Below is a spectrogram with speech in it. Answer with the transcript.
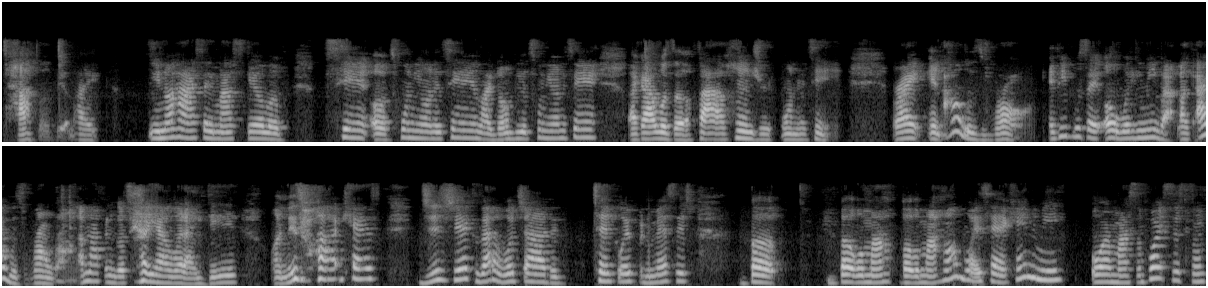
top of it. Like you know how I say my scale of ten or twenty on a ten, like don't be a twenty on a ten. Like I was a five hundred on a ten, right? And I was wrong. And people say, "Oh, what do you mean by like I was wrong? Wrong." I'm not gonna go tell y'all what I did on this podcast just yet, because I don't want y'all to take away from the message. But but when my but when my homeboys had came to me or my support system,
